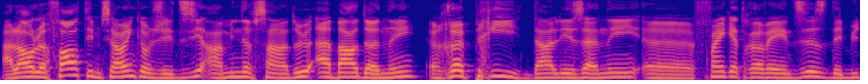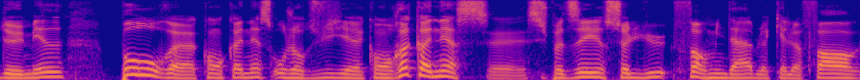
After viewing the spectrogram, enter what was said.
Alors le Fort Témiscamingue, comme j'ai dit, en 1902, abandonné, repris dans les années euh, fin 90, début 2000, pour euh, qu'on connaisse aujourd'hui, euh, qu'on reconnaisse, euh, si je peux dire, ce lieu formidable qu'est le fort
